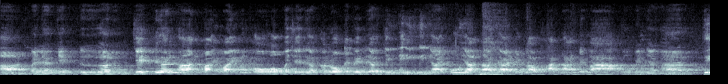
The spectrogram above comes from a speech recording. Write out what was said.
ผ่านไปแล้วเจ็ดเดือนเจ็ดเดือนผ่านไปไวมันโกหกไม่ใช่เรื่องตลกแต่เป็นเรื่องจริงที่อิงนิยายปู่ย่าตายายได้กล่าวขานนานกันมาก็เป็นอย่างนั้นที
